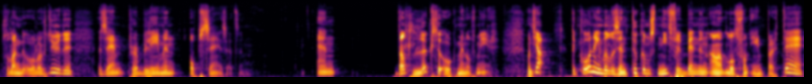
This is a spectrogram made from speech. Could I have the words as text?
zolang de oorlog duurde, zijn problemen opzij zette. En dat lukte ook min of meer. Want ja, de koning wilde zijn toekomst niet verbinden aan het lot van één partij.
